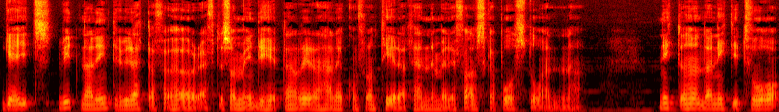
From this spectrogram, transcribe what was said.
Gates vittnade inte vid detta förhör eftersom myndigheten redan hade konfronterat henne med de falska påståendena. 1992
